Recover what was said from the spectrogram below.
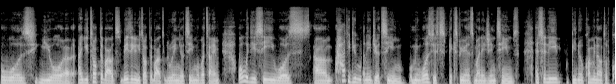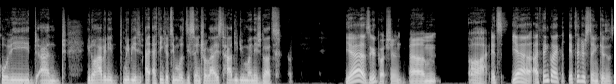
was your and you talked about basically you talked about growing your team over time. What would you say was um how did you manage your team? I mean what's your experience managing teams? Actually you know coming out of covid and you know having it maybe I, I think your team was decentralized. How did you manage that? Yeah it's a good question. Um oh it's yeah i think like it's interesting because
